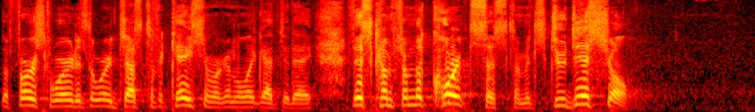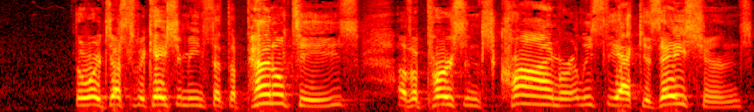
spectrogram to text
The first word is the word justification we're going to look at today. This comes from the court system, it's judicial. The word justification means that the penalties of a person's crime, or at least the accusations,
